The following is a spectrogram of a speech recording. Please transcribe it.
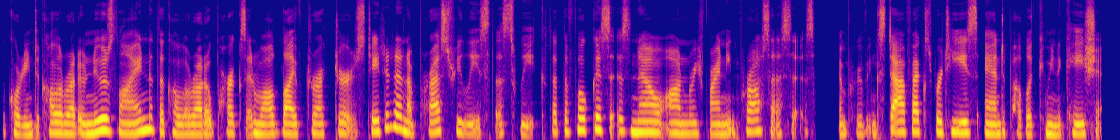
According to Colorado Newsline, the Colorado Parks and Wildlife Director stated in a press release this week that the focus is now on refining processes, improving staff expertise, and public communication.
